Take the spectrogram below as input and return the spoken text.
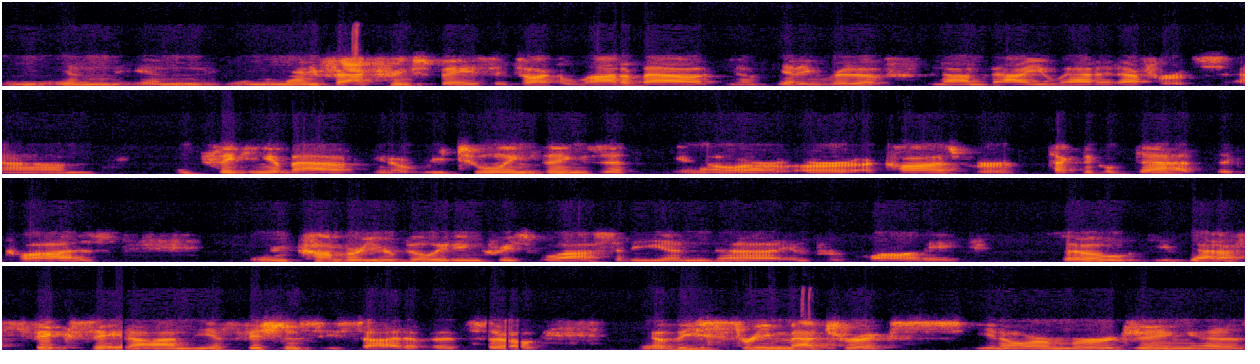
in, in, in the manufacturing space, they talk a lot about you know getting rid of non-value added efforts um, and thinking about you know retooling things that you know are, are a cause for technical debt that cause or encumber your ability to increase velocity and uh, improve quality. So you've got to fixate on the efficiency side of it. So you know these three metrics you know, are emerging as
